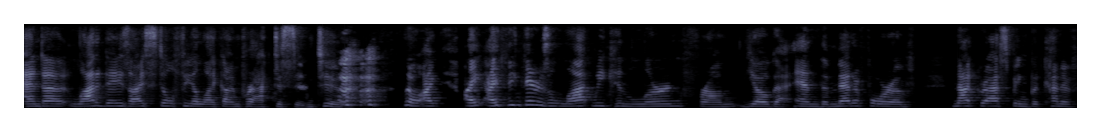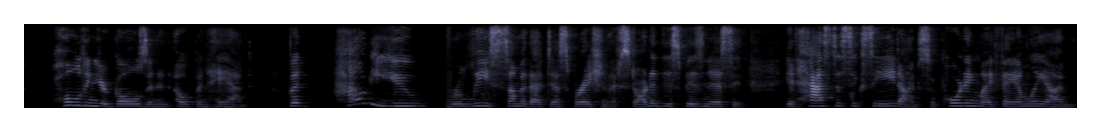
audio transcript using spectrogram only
And a lot of days I still feel like I'm practicing too. so I, I, I think there's a lot we can learn from yoga and the metaphor of not grasping, but kind of holding your goals in an open hand. But how do you release some of that desperation? I've started this business. It it has to succeed. I'm supporting my family. I'm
